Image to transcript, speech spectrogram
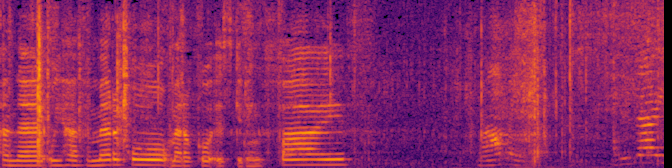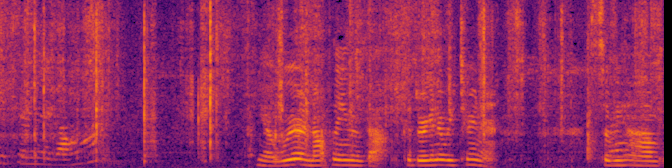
And then we have medical. Medical is getting 5. Mommy, that you turn it on? Yeah, we're not playing with that because we're going to return it. So we have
